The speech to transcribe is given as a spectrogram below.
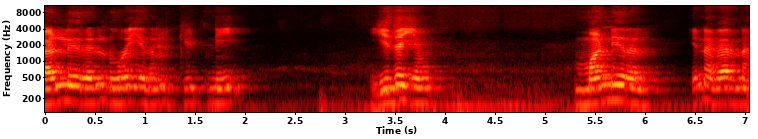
கல்லீரல் நுரையீரல் கிட்னி இதயம் மண்ணீரல். என்ன வேற என்ன?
